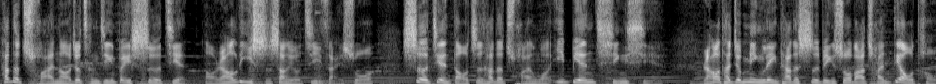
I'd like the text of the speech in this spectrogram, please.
他的船哦就曾经被射箭哦，然后历史上有记载说射箭导致他的船往一边倾斜。然后他就命令他的士兵说：“把船掉头，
